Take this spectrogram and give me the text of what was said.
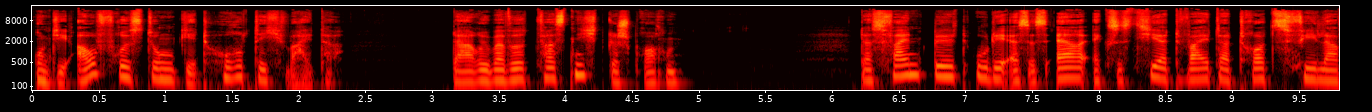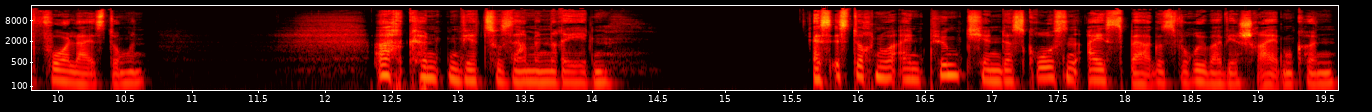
Und die Aufrüstung geht hurtig weiter. Darüber wird fast nicht gesprochen. Das Feindbild UdSSR existiert weiter trotz vieler Vorleistungen. Ach, könnten wir zusammen reden. Es ist doch nur ein Pünktchen des großen Eisberges, worüber wir schreiben können.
